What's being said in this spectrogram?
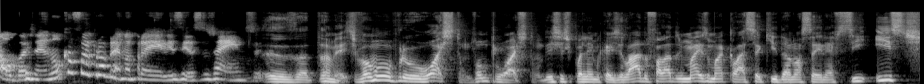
Cowboys, né? Nunca foi problema para eles isso, gente. Exatamente. Vamos pro Washington, vamos pro Washington. Deixa as polêmicas de lado, falar de mais uma classe aqui da nossa NFC East,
